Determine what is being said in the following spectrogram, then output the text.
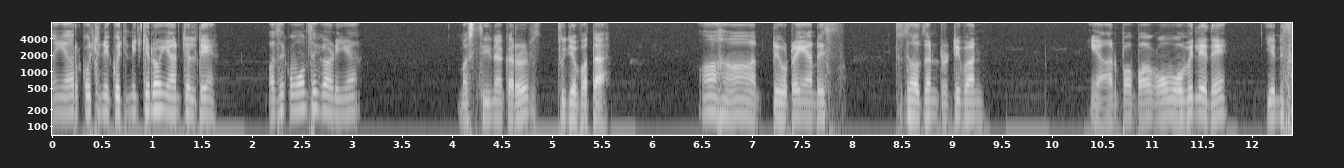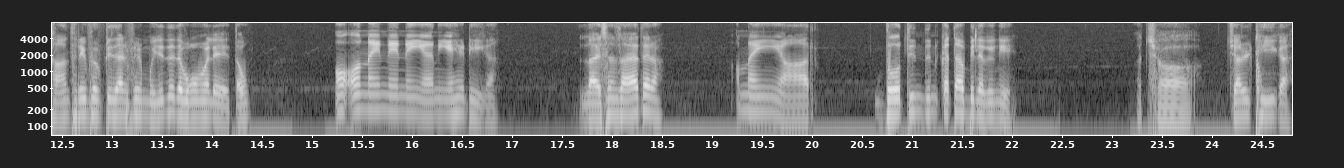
यार, कुछ नहीं कुछ नहीं। चलो यार, चलते हैं। वैसे कौन सी गाड़ी है? मस्ती ना करो, तुझे पता है। हाँ हाँ Toyota Yaris two thousand twenty one यार, पापा को वो भी ले दे। ये निशान थ्री फिफ्टी ज़ार फिर मुझे दे दे, वो मैं ले देता हूँ। ओ ओ, नहीं नहीं नहीं यार, यही ठीक है। लाइसेंस आया तेरा? नहीं यार दो तीन दिन कता भी लगेंगे। अच्छा चल ठीक है।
